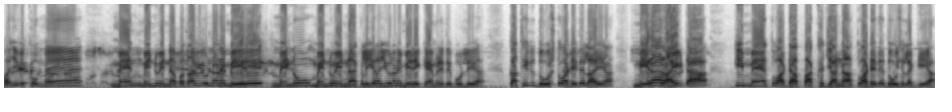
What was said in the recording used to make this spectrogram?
ਭਾਜੀ ਵੇਖੋ ਮੈਂ ਮੈਂ ਮੈਨੂੰ ਇੰਨਾ ਪਤਾ ਵੀ ਉਹਨਾਂ ਨੇ ਮੇਰੇ ਮੈਨੂੰ ਮੈਨੂੰ ਇੰਨਾ ਕਲੀਅਰ ਆ ਜੀ ਉਹਨਾਂ ਨੇ ਮੇਰੇ ਕੈਮਰੇ ਤੇ ਬੋਲੇ ਆ ਕਥਿਤ ਦੋਸ਼ ਤੁਹਾਡੇ ਤੇ ਲਾਏ ਆ। ਮੇਰਾ ਰਾਈਟ ਆ ਕਿ ਮੈਂ ਤੁਹਾਡਾ ਪੱਖ ਜਾਣਾ ਤੁਹਾਡੇ ਤੇ ਦੋਸ਼ ਲੱਗੇ ਆ।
